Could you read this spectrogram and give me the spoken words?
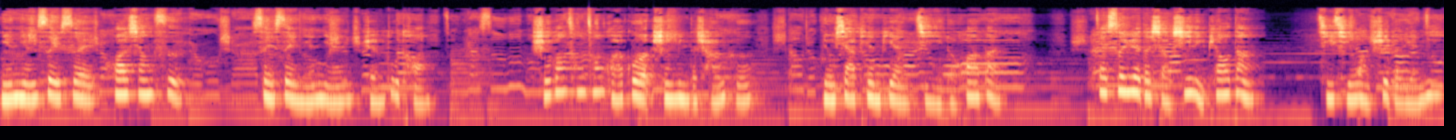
年年岁岁花相似，岁岁年年人不同。时光匆匆划过生命的长河，留下片片记忆的花瓣，在岁月的小溪里飘荡，激起往事的涟漪。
